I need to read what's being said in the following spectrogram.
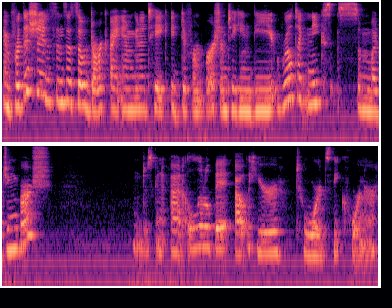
And for this shade, since it's so dark, I am going to take a different brush. I'm taking the Real Techniques smudging brush. I'm just gonna add a little bit out here towards the corner.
